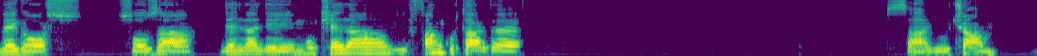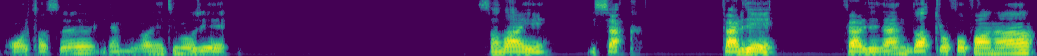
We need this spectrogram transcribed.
Vegors, Souza, Delali, Mukela, İrfan kurtardı. Salih Uçan, ortası, yani Valentin Mozier, Salahi, İshak, Ferdi, Ferdi'den Datro Fofana,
